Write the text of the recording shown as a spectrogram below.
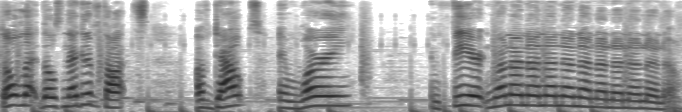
Don't let those negative thoughts of doubt and worry and fear. No, no, no, no, no, no, no, no, no, no, no.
